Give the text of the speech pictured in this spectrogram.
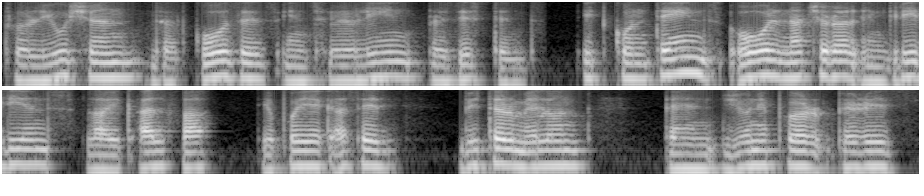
pollution that causes insulin resistance. It contains all natural ingredients like alpha lipoic acid, bitter melon, and juniper berries.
